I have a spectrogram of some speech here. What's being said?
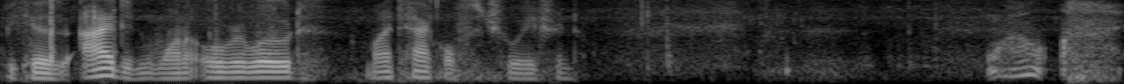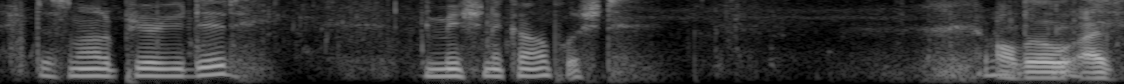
Because I didn't want to overload my tackle situation. Well, it does not appear you did. Mission accomplished. What Although? I've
